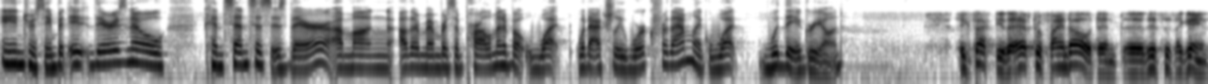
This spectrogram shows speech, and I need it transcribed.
Interesting, but it, there is no consensus, is there, among other members of parliament about what would actually work for them? Like, what would they agree on? Exactly. They have to find out. And uh, this is, again,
